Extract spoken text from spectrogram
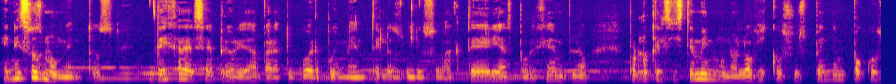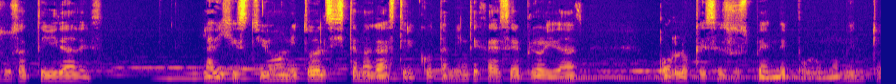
En esos momentos deja de ser prioridad para tu cuerpo y mente los virus o bacterias, por ejemplo, por lo que el sistema inmunológico suspende un poco sus actividades. La digestión y todo el sistema gástrico también deja de ser prioridad, por lo que se suspende por un momento.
